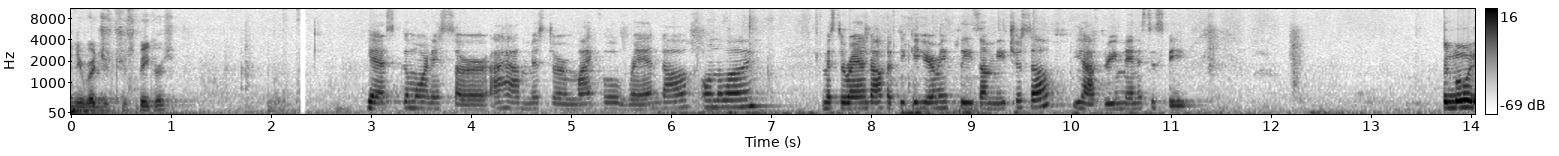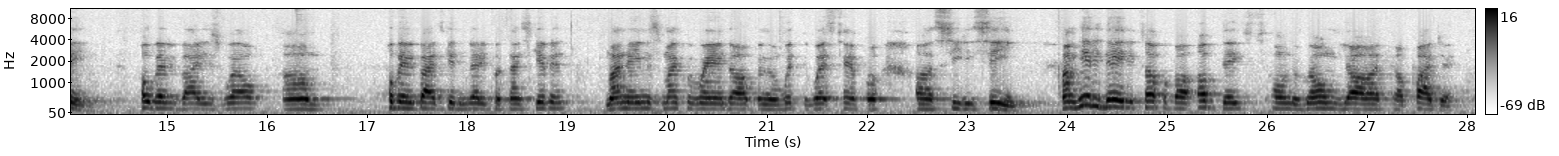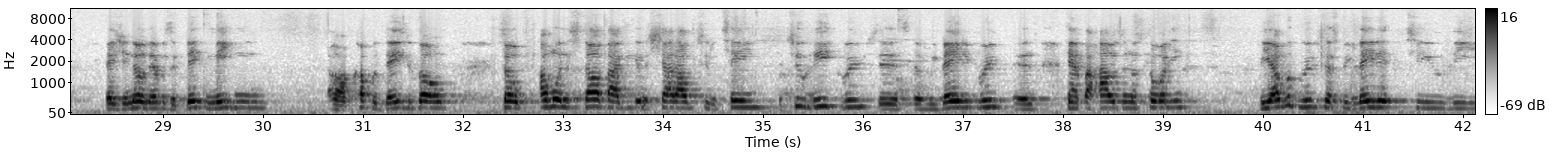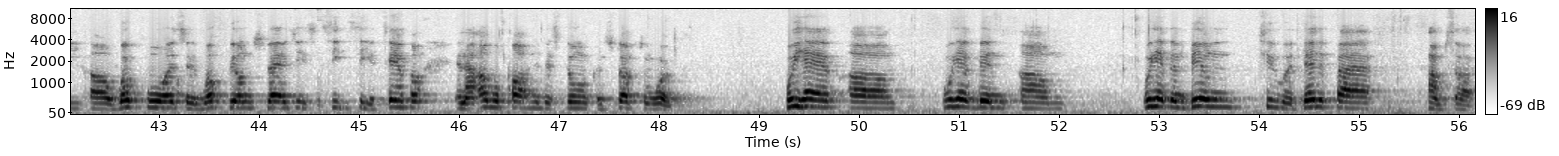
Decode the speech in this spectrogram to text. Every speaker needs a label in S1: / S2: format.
S1: Any registered speakers?
S2: Yes, good morning, sir. I have Mr. Michael Randolph on the line. Mr. Randolph, if you can hear me, please unmute yourself. You have three minutes to speak.
S3: Good morning. Hope everybody's well. Um, hope everybody's getting ready for Thanksgiving. My name is Michael Randolph, and I'm with the West Tampa uh, CDC. I'm here today to talk about updates on the Rome Yard uh, project. As you know, there was a big meeting uh, a couple days ago. So I want to start by giving a shout out to the team. The two lead groups is the Related Group and Tampa Housing Authority. The other groups that's related to the uh, workforce and work building strategies, the CDC of Tampa, and our other partner that's doing construction work. We have um, we have been um, we have been building to identify. I'm sorry.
